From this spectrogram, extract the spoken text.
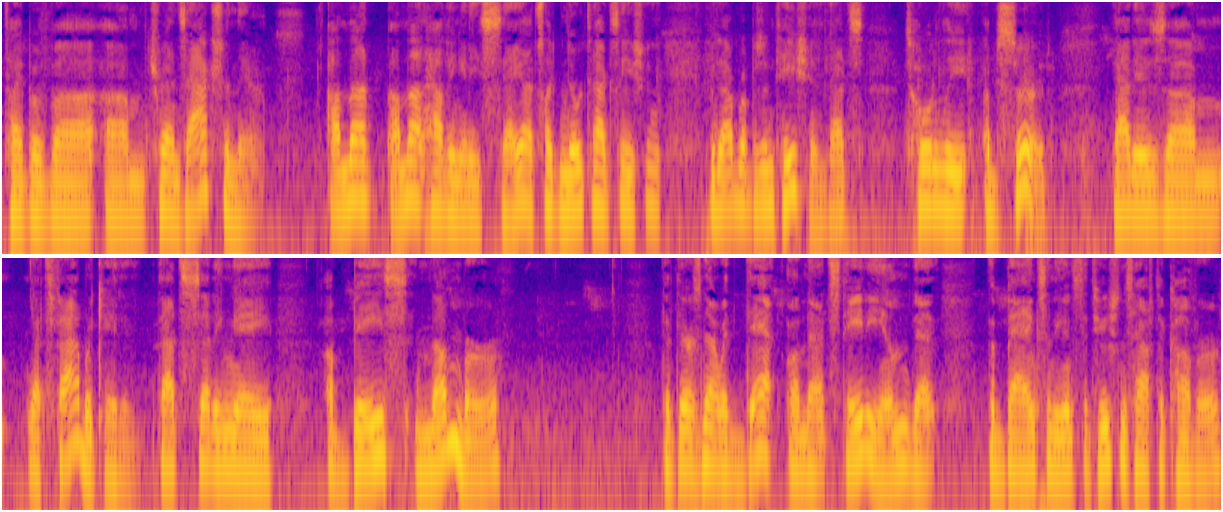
type of uh, um, transaction there. I'm not I'm not having any say. That's like no taxation without representation. That's totally absurd that is um, that's fabricated. That's setting a a base number that there's now a debt on that stadium that the banks and the institutions have to cover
